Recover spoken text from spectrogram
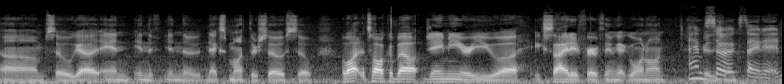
Um, so we got and in the in the next month or so. So a lot to talk about. Jamie, are you uh, excited for everything we got going on? I'm so excited.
